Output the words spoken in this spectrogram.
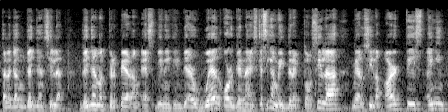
Talagang ganyan sila. Ganyan mag-prepare ang SB19. They are well organized. Kasi nga may director sila, meron silang artist. I mean,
